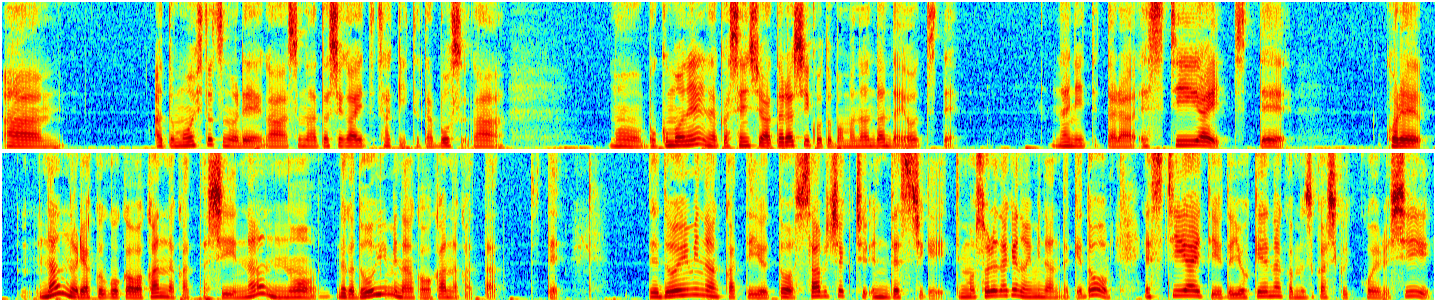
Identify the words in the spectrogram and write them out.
um あともう一つの例が、その私がさっき言ってたボスが、もう僕もね、なんか先週新しい言葉学んだんだよ、っつって。何って言ったら、STI っつって、 これ、何の略語か分かんなかったし、何の、だかどういう意味なのか分かんなかったって。で、どういう意味なのかっていうと、subject to investigate ってもうそれだけの意味なんだけど、STI っていうと余計なんか難しく聞こえるし、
